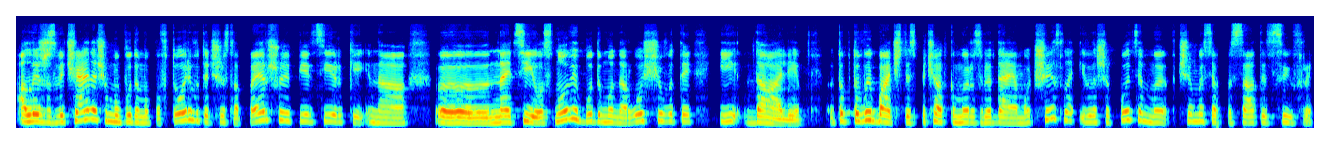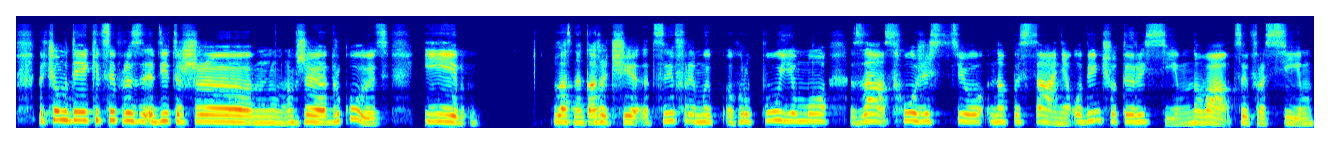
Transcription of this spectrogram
але ж, звичайно, що ми будемо повторювати числа першої п'ятірки, і на, е, на цій основі будемо нарощувати і далі. Тобто, ви бачите, спочатку ми розглядаємо числа, і лише потім ми вчимося писати цифри. Причому деякі цифри діти ж е, вже друкують, і Власне кажучи, цифри ми групуємо за схожістю написання 1, 4, 7, нова цифра 7,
